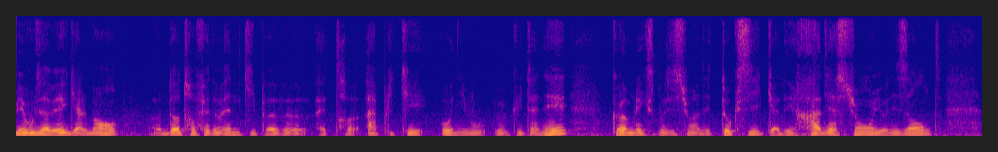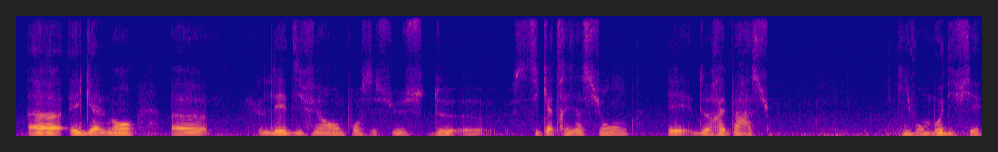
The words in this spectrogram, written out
mais vous avez également euh, d'autres phénomènes qui peuvent euh, être appliqués au niveau euh, cutané, comme l'exposition à des toxiques, à des radiations ionisantes, également les différents processus de cicatrisation et de réparation qui vont modifier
